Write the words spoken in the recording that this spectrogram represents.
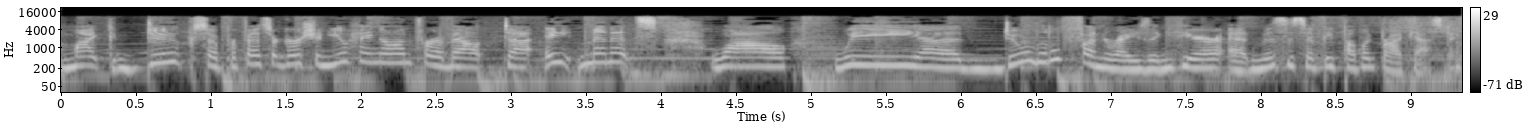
Mike Duke. So, Professor Gershon, you hang on for about uh, eight minutes while we uh, do a little fundraising here at Mississippi Public Broadcasting.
